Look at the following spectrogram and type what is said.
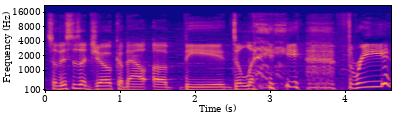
So this is a joke about uh, the delay. three,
